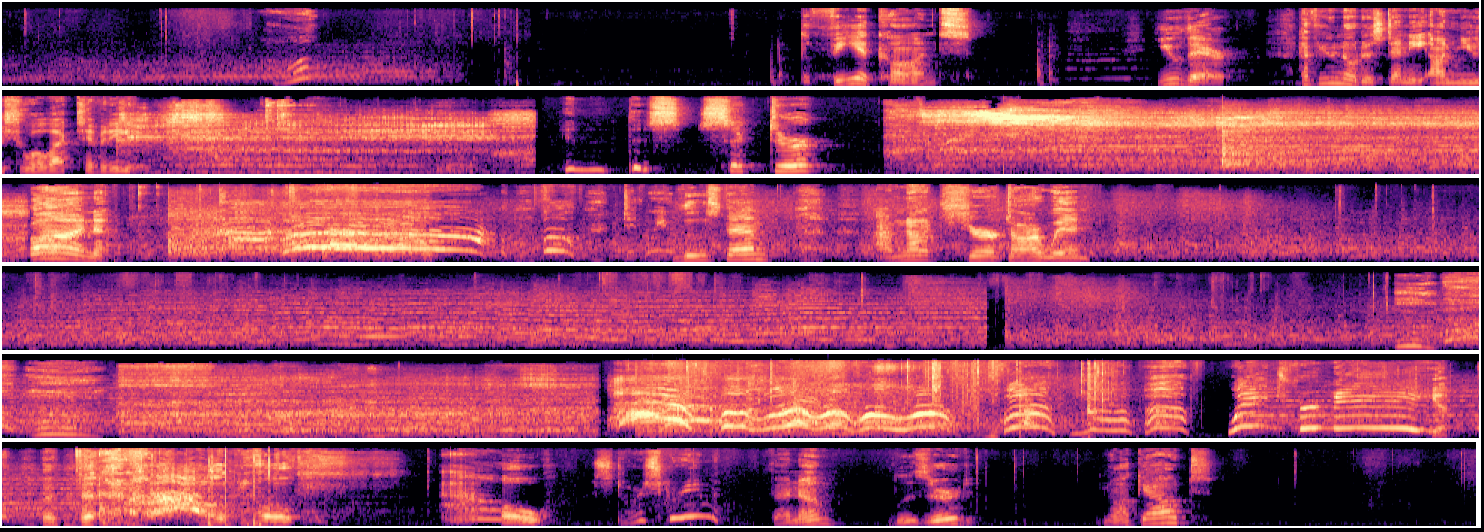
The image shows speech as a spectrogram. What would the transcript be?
Huh? The Vehicons. You there. Have you noticed any unusual activity? In this sector? Run! Ah! Did we lose them? I'm not sure, Darwin. Venom? Lizard? Knockout?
